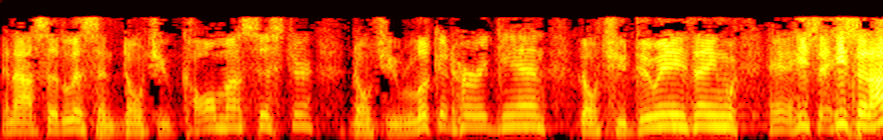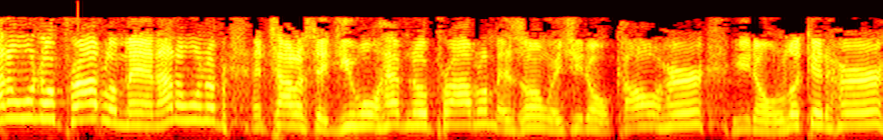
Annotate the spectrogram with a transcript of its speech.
and I said, listen, don't you call my sister. Don't you look at her again. Don't you do anything. And he said, he said, I don't want no problem, man. I don't want no, and Tyler said, you won't have no problem as long as you don't call her, you don't look at her,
